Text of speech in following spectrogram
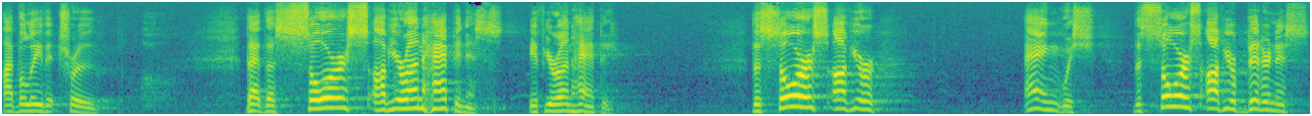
I believe it true. That the source of your unhappiness, if you're unhappy, the source of your anguish, the source of your bitterness,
